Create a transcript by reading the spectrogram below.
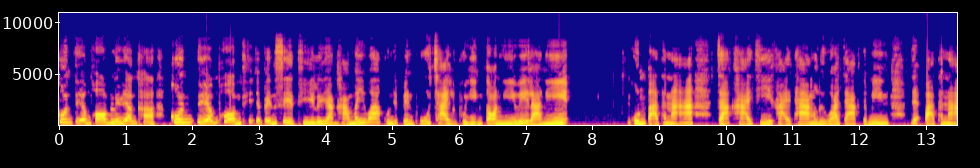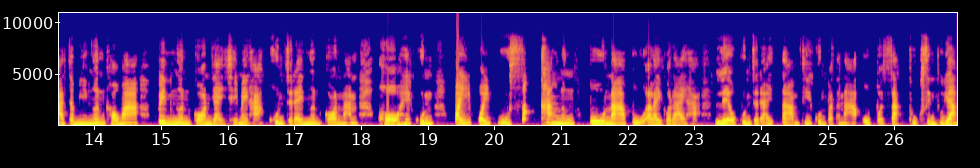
คุณเตรียมพร้อมหรือยังคะคุณเตรียมพร้อมที่จะเป็นเศรษฐีหรือยังคะไม่ว่าคุณจะเป็นผู้ชายหรือผู้หญิงตอนนี้เวลานี้คุณปรารถนาจะขายที่ขายทางหรือว่าจากจะมีปรารถนาจะมีเงินเข้ามาเป็นเงินก้อนใหญ่ใช่ไหมคะ คุณจะได้เงินก้อนนั้น ขอให้คุณไปปล่อยปูสักครั้งหนึ่ง ปูนาปูอะไรก็ได้ค่ะ แล้วคุณจะได้ตามที่คุณปรารถนาอุปสรรคทุกสิ่งทุกอย่าง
